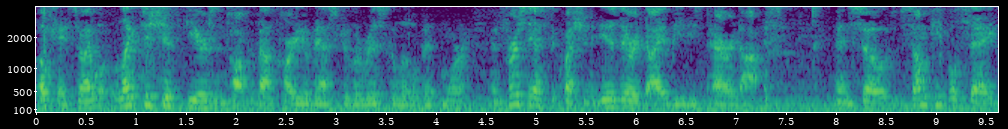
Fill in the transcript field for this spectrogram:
okay, so I would like to shift gears and talk about cardiovascular risk a little bit more. And first ask the question, is there a diabetes paradox? And so some people say,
